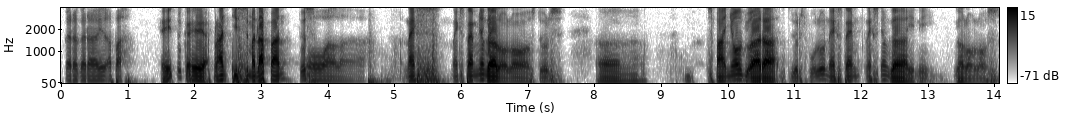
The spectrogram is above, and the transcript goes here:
gara-gara apa? Ya itu kayak Prancis 98 terus oh alah next next time-nya nggak lolos terus eh Spanyol juara 2010 next time nextnya nggak ini nggak lolos.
